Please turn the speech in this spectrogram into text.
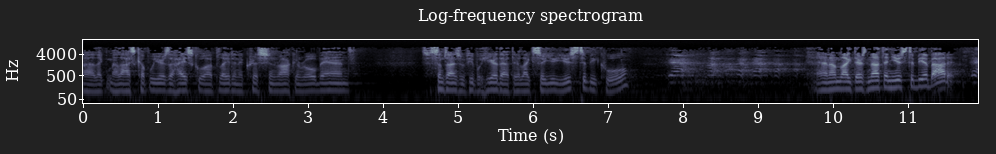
uh, like my last couple years of high school, I played in a Christian rock and roll band. So sometimes when people hear that, they're like, So you used to be cool? And I'm like, There's nothing used to be about it.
